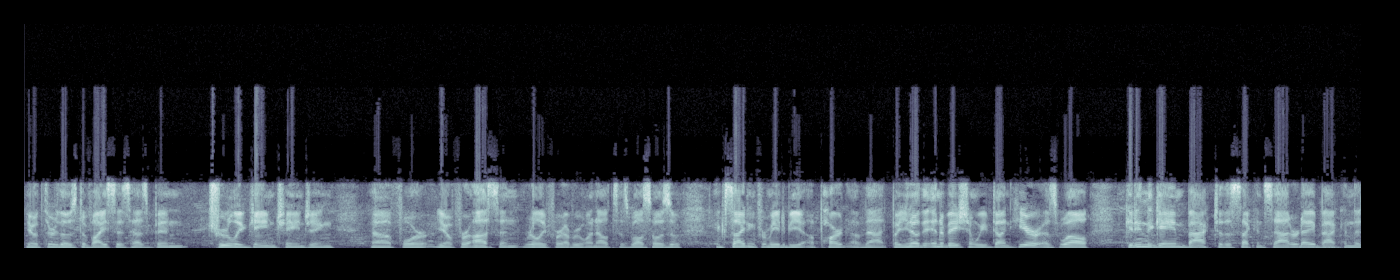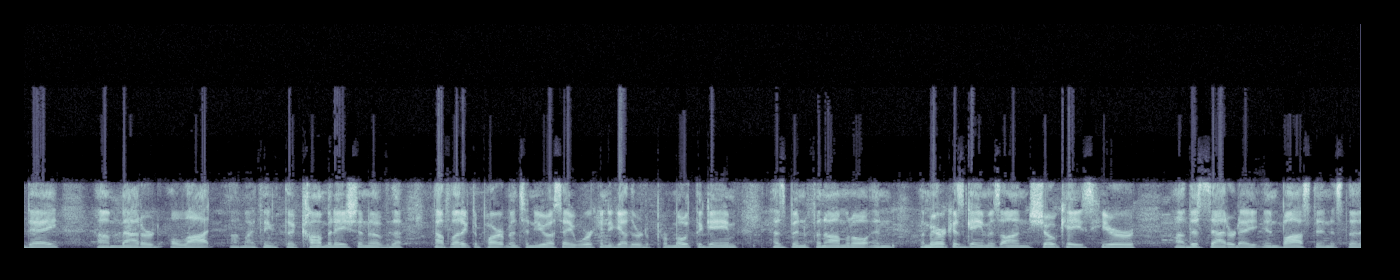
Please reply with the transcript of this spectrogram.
you know, through those devices has been truly game changing uh, for you know for us and really for everyone else as well. So it was uh, exciting for me to be a part of that. But you know the innovation we've done here as well, getting the game back to the second Saturday back in the day um, mattered a lot. Um, I think the combination of the athletic departments and USA working together to promote the game has been phenomenal. And America's game is on showcase here uh, this Saturday in Boston. It's the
